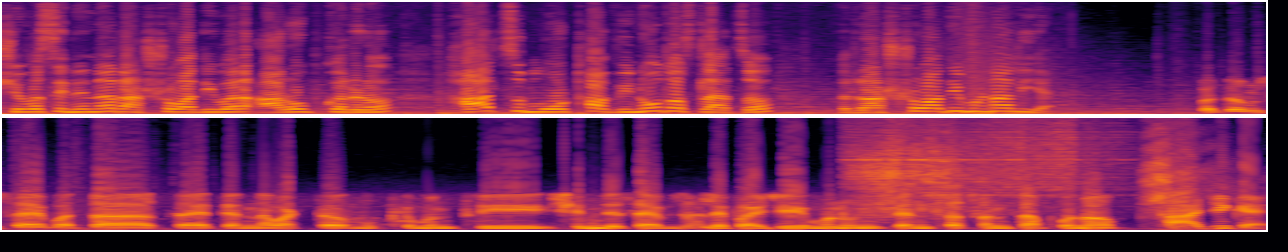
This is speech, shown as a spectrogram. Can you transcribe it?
शिवसेनेनं राष्ट्रवादीवर आरोप करणं हाच मोठा विनोद असल्याचं राष्ट्रवादी म्हणाली आहे. कदम साहेब आता असं आहे त्यांना वाटतं मुख्यमंत्री शिंदे साहेब झाले पाहिजे म्हणून त्यांचा संताप होणं साहजिक आहे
